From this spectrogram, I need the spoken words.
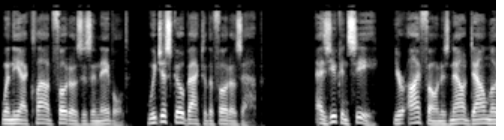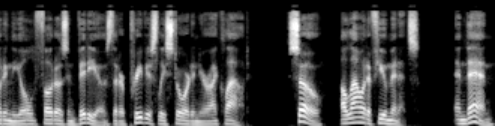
when the iCloud Photos is enabled, we just go back to the Photos app. As you can see, your iPhone is now downloading the old photos and videos that are previously stored in your iCloud. So, allow it a few minutes. And then,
